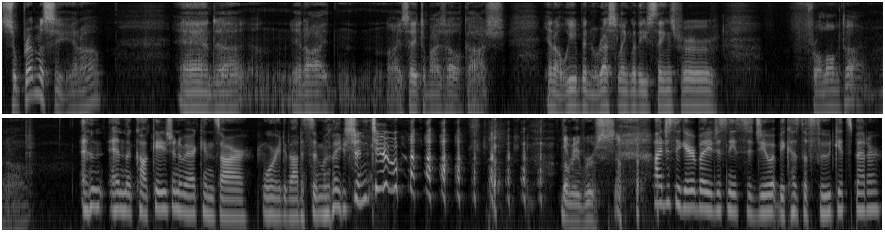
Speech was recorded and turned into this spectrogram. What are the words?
supremacy, you know? And, uh, you know, I, I say to myself, gosh, you know, we've been wrestling with these things for, for a long time, you know? And and the Caucasian Americans are worried about assimilation too. the reverse. I just think everybody just needs to do it because the food gets better.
